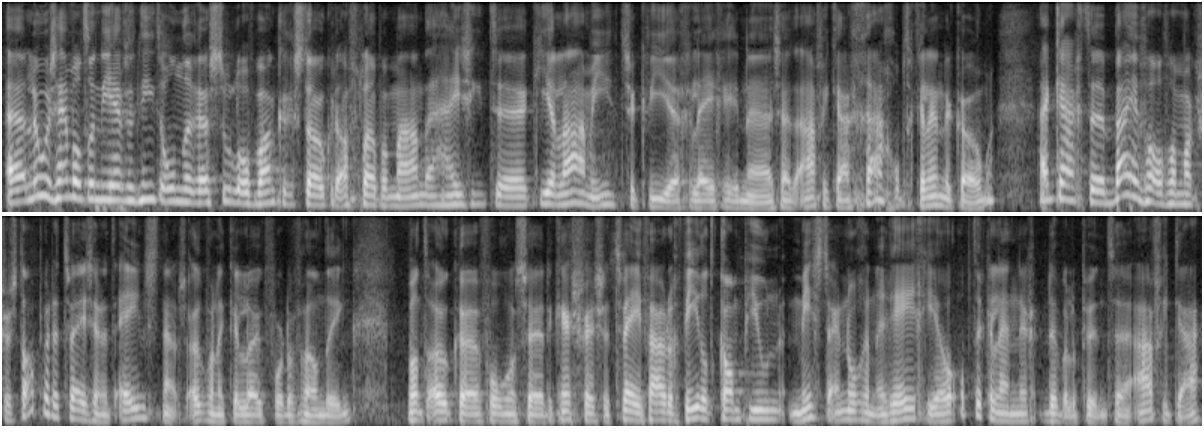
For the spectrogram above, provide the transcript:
Eh, Lewis Hamilton die heeft het niet onder eh, stoelen of banken gestoken de afgelopen maanden. Hij ziet eh Kialami, het circuit gelegen in Zuid-Afrika, graag op de kalender komen. Hij krijgt bijval van Max Verstappen. De twee zijn het eens. Nou, dat is ook wel een keer leuk voor de verandering. Want ook eh, volgens eh, de kerstverse tweevoudig wereldkampioen mist er nog een regio op de kalender, dubbele punt eh, Afrika.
